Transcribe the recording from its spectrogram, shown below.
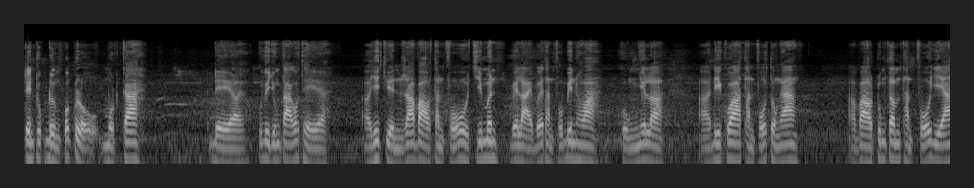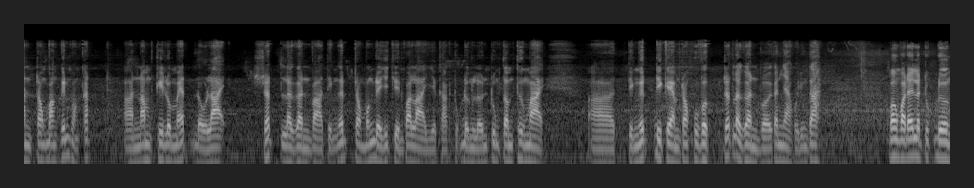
trên trục đường quốc lộ 1K để ờ, quý vị chúng ta có thể ờ, di chuyển ra vào thành phố Hồ Chí Minh về lại với thành phố Biên Hòa cũng như là đi qua thành phố Tuần An vào trung tâm thành phố Dị An trong bán kính khoảng cách 5 km đổ lại rất là gần và tiện ích trong vấn đề di chuyển qua lại giữa các trục đường lớn trung tâm thương mại. À, tiện ích đi kèm trong khu vực rất là gần với căn nhà của chúng ta. Vâng và đây là trục đường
